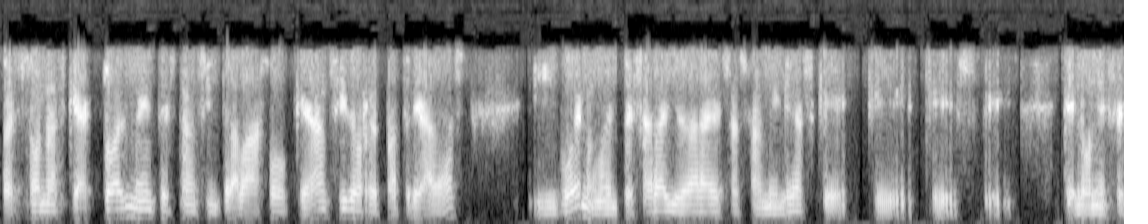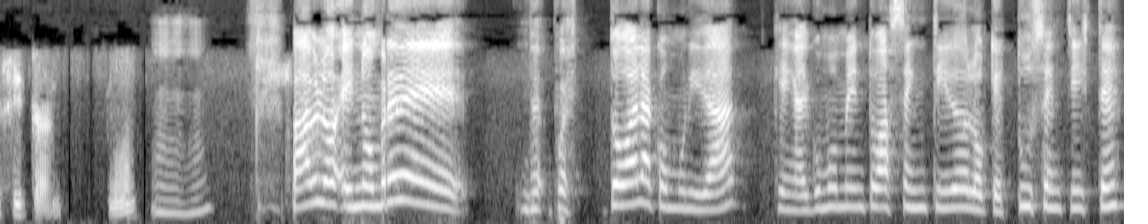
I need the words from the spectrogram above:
personas que actualmente están sin trabajo, que han sido repatriadas y bueno, empezar a ayudar a esas familias que, que, que, este, que lo necesitan. ¿no? Pablo, en nombre de pues toda la comunidad que en algún momento ha sentido lo que tú sentiste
